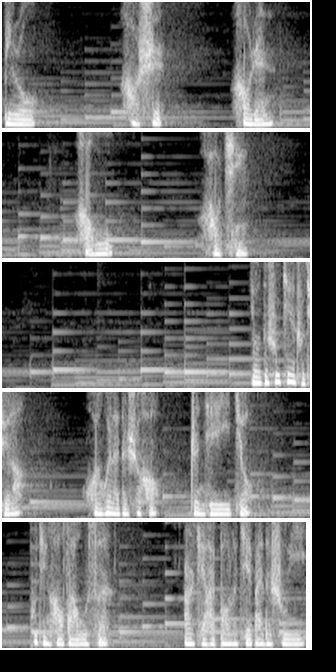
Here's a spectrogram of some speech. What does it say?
比如好事、好人、好物。好情，有的书借出去了，还回来的时候，整洁依旧，不仅毫发无损，而且还包了洁白的书衣，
